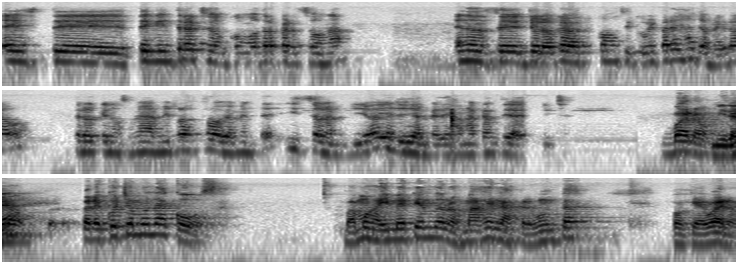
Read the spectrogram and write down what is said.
este, tenga interacción con otra persona. Entonces, yo lo que hago es con mi pareja, yo me grabo, pero que no se me vea mi rostro, obviamente, y se lo envío y él me deja una cantidad de fichas. Bueno, Mira. Pero, escúchame una cosa. Vamos a ir metiéndonos más en las preguntas, porque bueno,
